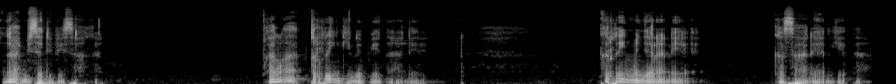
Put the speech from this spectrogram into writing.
Nggak bisa dipisahkan. Kalau kering hidup kita hadirin. Kering menjalani keseharian kita.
